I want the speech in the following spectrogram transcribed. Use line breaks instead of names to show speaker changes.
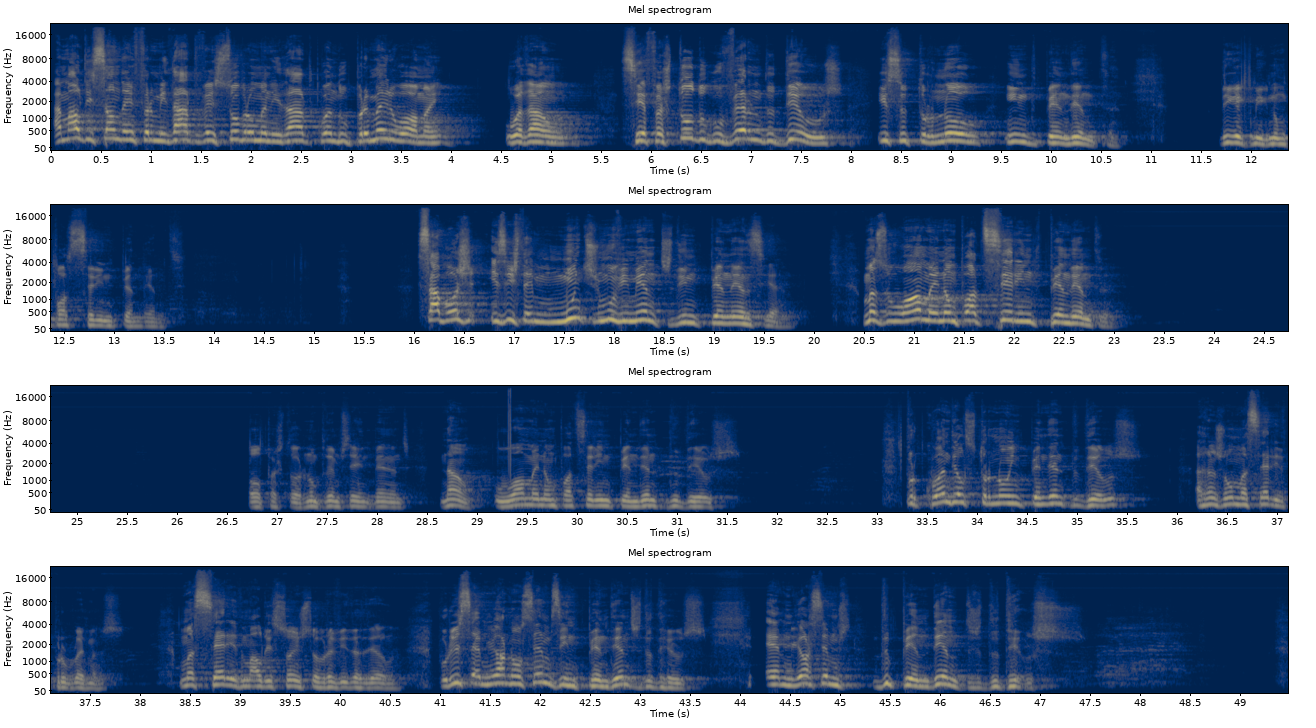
A maldição da enfermidade veio sobre a humanidade quando o primeiro homem, o Adão, se afastou do governo de Deus e se tornou independente. Diga comigo, não posso ser independente. Sabe, hoje existem muitos movimentos de independência, mas o homem não pode ser independente. Oh, pastor, não podemos ser independentes. Não, o homem não pode ser independente de Deus. Porque quando ele se tornou independente de Deus, arranjou uma série de problemas, uma série de maldições sobre a vida dele. Por isso é melhor não sermos independentes de Deus, é melhor sermos dependentes de Deus.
